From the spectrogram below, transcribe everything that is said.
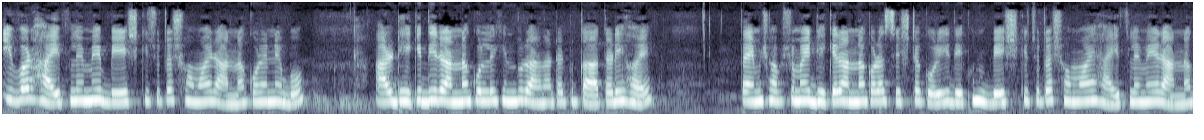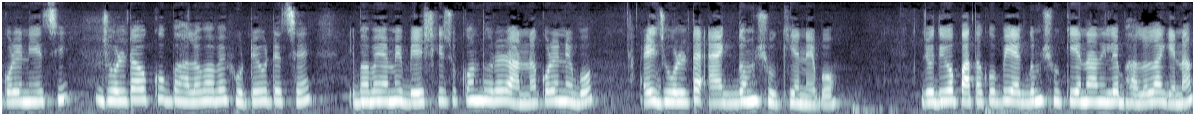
এবার হাই ফ্লেমে বেশ কিছুটা সময় রান্না করে নেব। আর ঢেকে দিয়ে রান্না করলে কিন্তু রান্নাটা একটু তাড়াতাড়ি হয়। তাই আমি সবসময় ঢেকে রান্না করার চেষ্টা করি। দেখুন, বেশ কিছুটা সময় হাই ফ্লেমে রান্না করে নিয়েছি। ঝোলটাও খুব ভালোভাবে ফুটে উঠেছে। এভাবে আমি বেশ কিছুক্ষণ ধরে রান্না করে নেব। আর এই ঝোলটা একদম শুকিয়ে নেব। যদিও পাতাকপি একদম শুকিয়ে না নিলে ভালো লাগে না।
